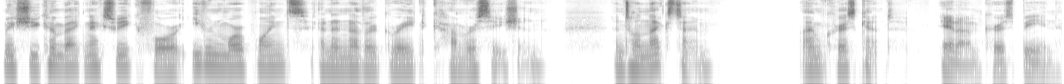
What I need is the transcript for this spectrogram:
Make sure you come back next week for even more points and another great conversation. Until next time, I'm Chris Kent. And I'm Chris Bean.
